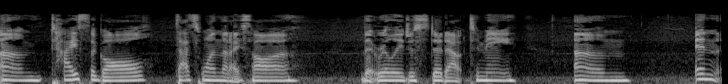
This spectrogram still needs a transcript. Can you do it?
um, Ty Segall. That's one that I saw that really just stood out to me. Um, and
